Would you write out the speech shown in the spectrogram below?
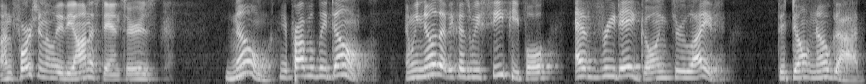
Unfortunately, the honest answer is no, you probably don't. And we know that because we see people every day going through life that don't know God,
